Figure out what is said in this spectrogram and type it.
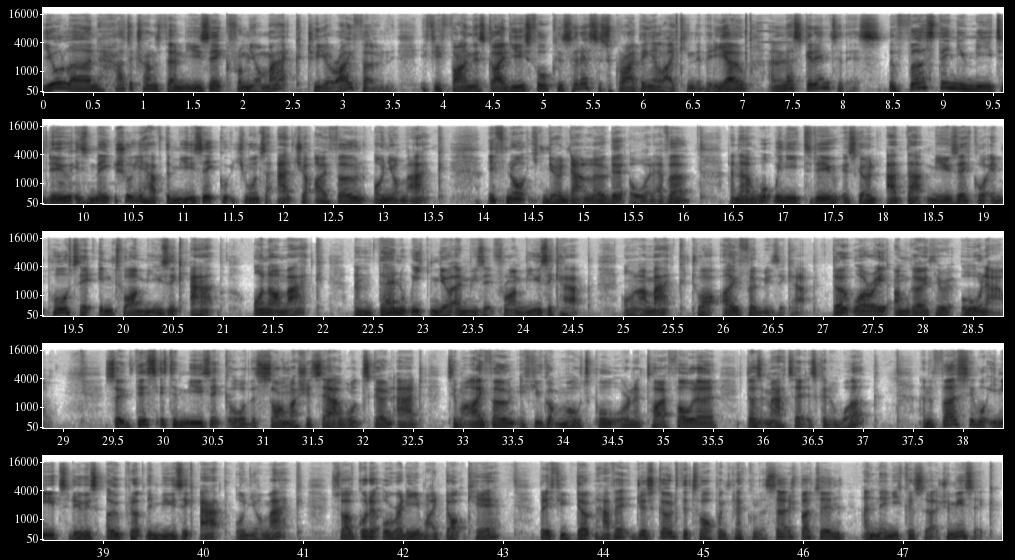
You'll learn how to transfer music from your Mac to your iPhone. If you find this guide useful, consider subscribing and liking the video, and let's get into this. The first thing you need to do is make sure you have the music which you want to add to your iPhone on your Mac. If not, you can go and download it or whatever. And now what we need to do is go and add that music or import it into our music app on our Mac and then we can go and use it from our music app on our Mac to our iPhone music app. Don't worry, I'm going through it all now. So this is the music or the song I should say I want to go and add to my iPhone. If you've got multiple or an entire folder, doesn't matter, it's going to work. And the first thing what you need to do is open up the music app on your Mac. So I've got it already in my dock here, but if you don't have it, just go to the top and click on the search button and then you can search your music.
